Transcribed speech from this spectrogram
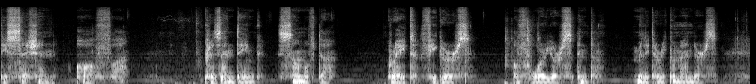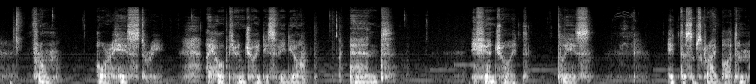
this session of uh, presenting some of the great figures of warriors and military commanders from our history. I hope you enjoyed this video and if you enjoyed, please hit the subscribe button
